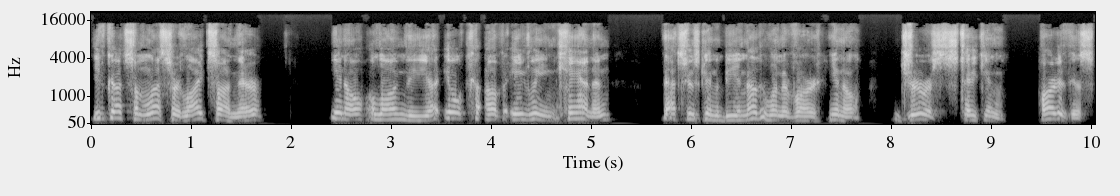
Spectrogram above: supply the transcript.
You've got some lesser lights on there, you know, along the uh, ilk of Aileen Cannon. That's who's going to be another one of our, you know, jurists taking part of this.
